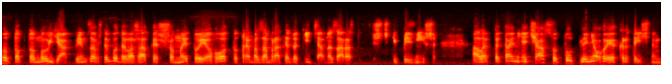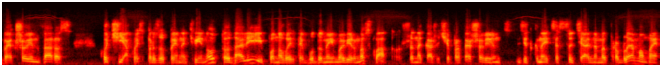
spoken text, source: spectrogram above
Ну тобто, ну як він завжди буде вважати, що ми то його то треба забрати до кінця, ми зараз трішки пізніше. Але питання часу тут для нього є критичним. Бо якщо він зараз хоч якось призупинить війну, то далі і поновити буде неймовірно складно. Вже не кажучи про те, що він зіткнеться з соціальними проблемами,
